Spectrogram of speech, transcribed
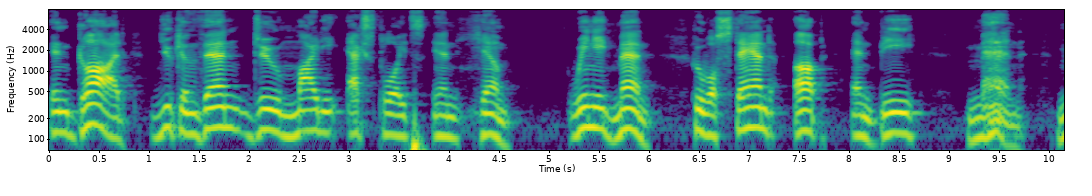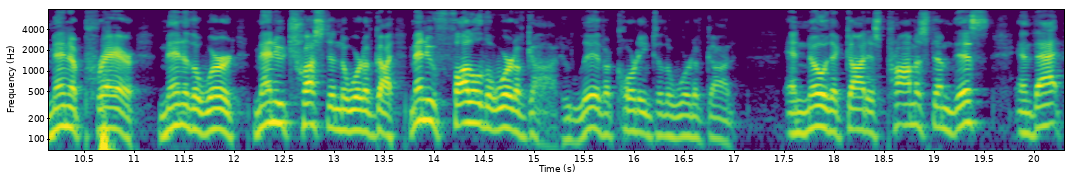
in God, you can then do mighty exploits in Him. We need men who will stand up and be men men of prayer, men of the word, men who trust in the word of God, men who follow the word of God, who live according to the word of God, and know that God has promised them this and that.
